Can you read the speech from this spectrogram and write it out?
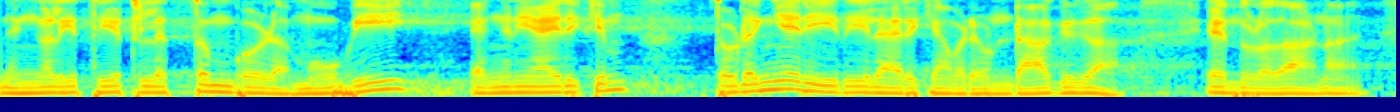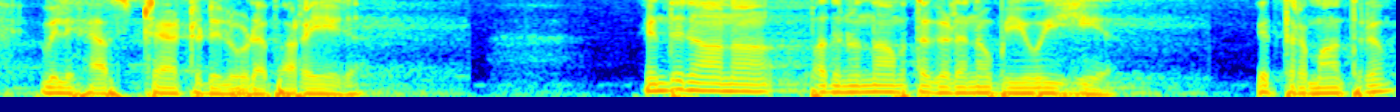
നിങ്ങൾ ഈ തിയേറ്ററിൽ എത്തുമ്പോൾ മൂവി എങ്ങനെയായിരിക്കും തുടങ്ങിയ രീതിയിലായിരിക്കും അവിടെ ഉണ്ടാകുക എന്നുള്ളതാണ് വിൽ ഹാവ് സ്റ്റാർട്ടഡിലൂടെ പറയുക. എന്തിനാണ് പതിനൊന്നാമത്തെ ഘടന ഉപയോഗിക്കുക? ഇത്രമാത്രം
